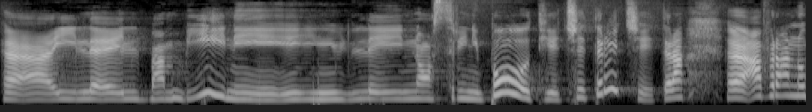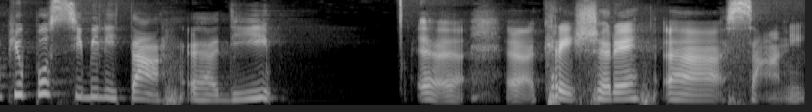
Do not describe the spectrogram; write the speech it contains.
i bambini, i, le, i nostri nipoti, eccetera, eccetera, eh, avranno più possibilità eh, di eh, eh crescere eh, sani.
